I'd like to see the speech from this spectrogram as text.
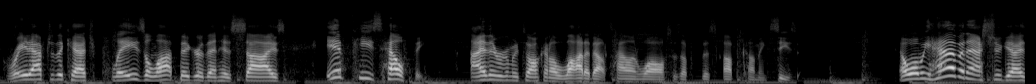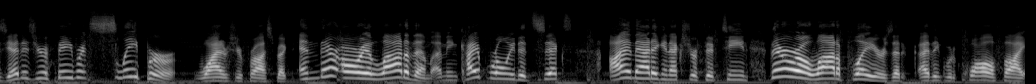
great after the catch, plays a lot bigger than his size. If he's healthy, I think we're going to be talking a lot about Tylan Wallace up this upcoming season. Now, what we haven't asked you guys yet is your favorite sleeper wide receiver prospect, and there are a lot of them. I mean, Kiper only did six. I'm adding an extra 15. There are a lot of players that I think would qualify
